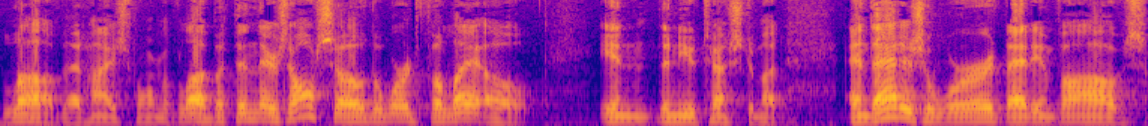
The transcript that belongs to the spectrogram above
love, that highest form of love. But then there's also the word phileo in the New Testament. And that is a word that involves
